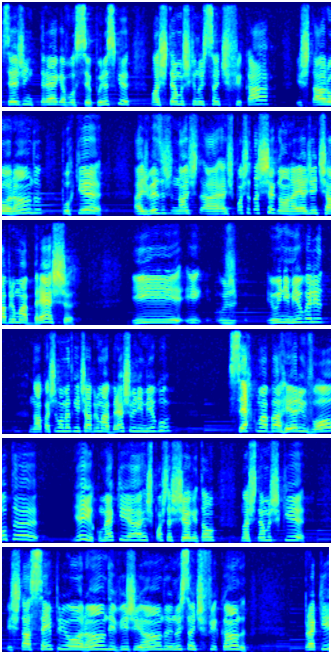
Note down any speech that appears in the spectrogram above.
seja entregue a você. Por isso que nós temos que nos santificar, estar orando, porque às vezes nós, a resposta está chegando, aí a gente abre uma brecha e, e, os, e o inimigo, ele, a partir do momento que a gente abre uma brecha, o inimigo cerca uma barreira em volta. E aí, como é que a resposta chega? Então, nós temos que estar sempre orando e vigiando e nos santificando para que,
